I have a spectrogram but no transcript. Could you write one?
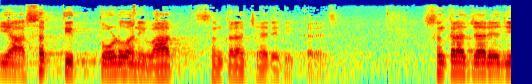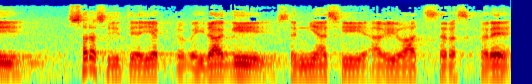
એ આસક્તિ તોડવાની વાત શંકરાચાર્યજી કરે છે. શંકરાચાર્યજી સરસ રીતે એક વૈરાગી સંન્યાસી આવી વાત સરસ કરે.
